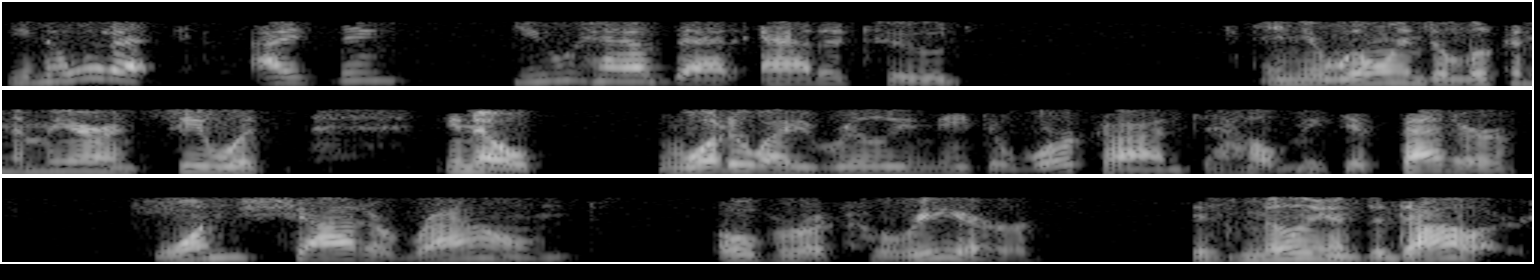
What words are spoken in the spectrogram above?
you know what? I, I think you have that attitude, and you're willing to look in the mirror and see what, you know, what do I really need to work on to help me get better. One shot around over a career is millions of dollars,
